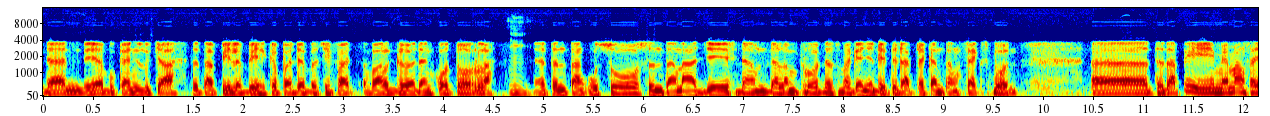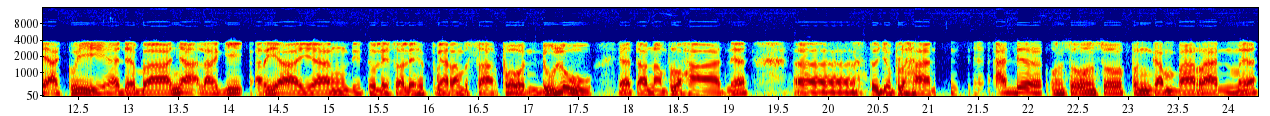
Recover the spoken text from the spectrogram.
dan dia bukan lucah tetapi lebih kepada bersifat vulgar dan kotor lah mm. ya, tentang usus tentang najis dan dalam perut dan sebagainya dia tidak bercakap tentang seks pun Uh, tetapi memang saya akui ada banyak lagi karya yang ditulis oleh pengarang besar pun dulu ya tahun 60-an ya. Uh, 70-an ada unsur-unsur penggambaran ya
